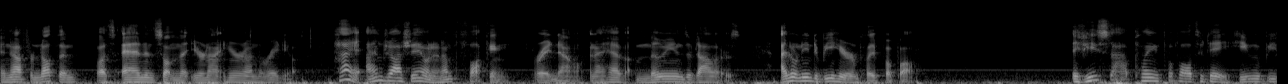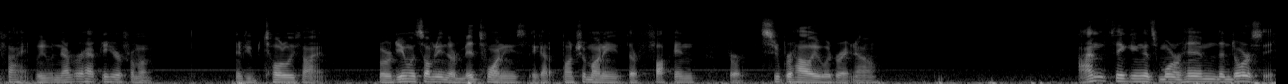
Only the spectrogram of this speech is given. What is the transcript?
And not for nothing, let's add in something that you're not hearing on the radio. Hi, I'm Josh Allen and I'm fucking right now and I have millions of dollars. I don't need to be here and play football. If he stopped playing football today, he would be fine. We would never have to hear from him. And he'd be totally fine. But we're dealing with somebody in their mid 20s. They got a bunch of money. They're fucking, they're super Hollywood right now. I'm thinking it's more him than Dorsey.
